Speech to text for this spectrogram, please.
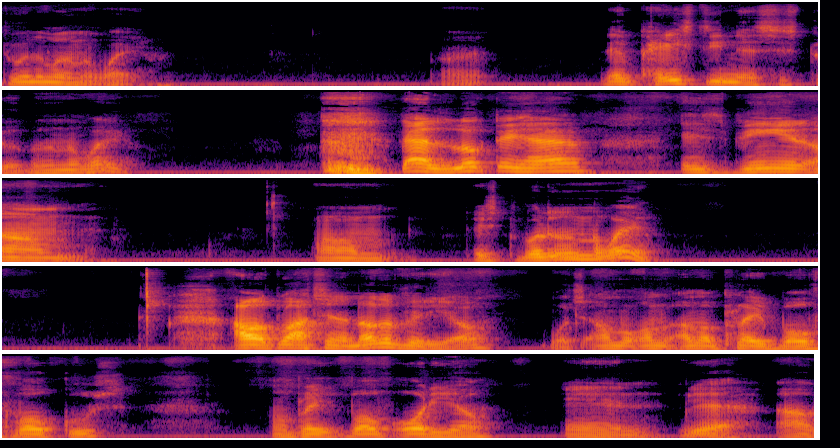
dwindling away. Right? Their pastiness is dwindling away. That look they have is being um um is dwindling away. I was watching another video, which I'm I'm, I'm gonna play both vocals. I'm gonna play both audio, and yeah, I,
